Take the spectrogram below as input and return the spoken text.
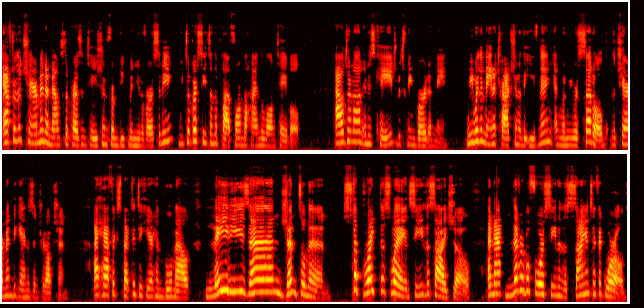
After the chairman announced the presentation from Beekman University, we took our seats on the platform behind the long table. Algernon in his cage between Bert and me. We were the main attraction of the evening, and when we were settled, the chairman began his introduction. I half expected to hear him boom out, Ladies and gentlemen, step right this way and see the sideshow, an act never before seen in the scientific world.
